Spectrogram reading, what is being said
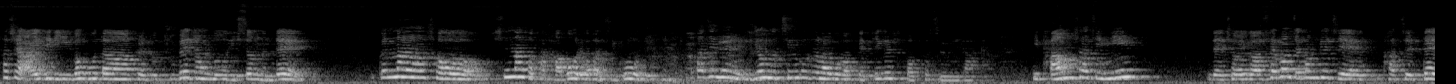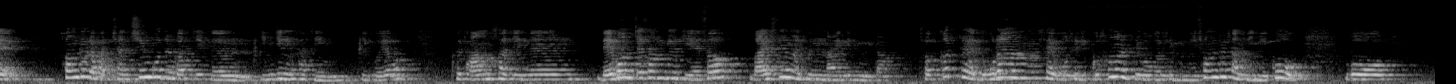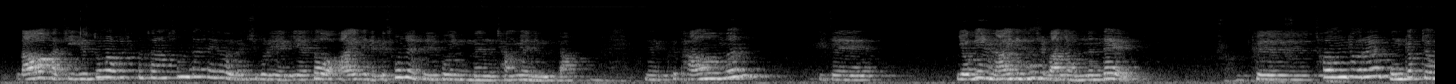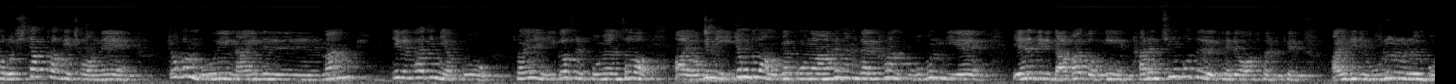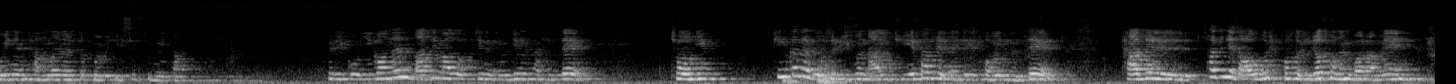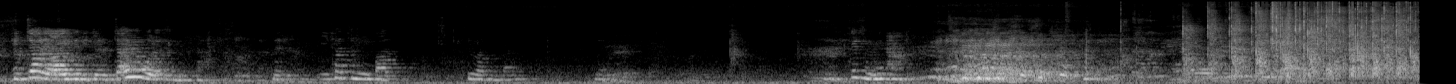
사실 아이들이 이거보다 그래도 두 배 정도 있었는데 끝나서 신나서 다 가버려가지고 사진을 이 정도 친구들하고밖에 찍을 수가 없었습니다. 이 다음 사진이 네 저희가 세 번째 선교지에 갔을 때 선교를 같이 한 친구들과 찍은 인증 사진이고요. 그 다음 사진은 네 번째 선교지에서 말씀을 듣는 아이들입니다. 저 끝에 노란색 옷을 입고 손을 들고 계신 분이 선교사님이고 뭐 나와 같이 유통하고 싶은 사람 손 드세요 이런 식으로 얘기해서 아이들이 이렇게 손을 들고 있는 장면입니다. 네, 그 다음은 이제 여기는 아이들이 사실 많이 없는데 그 선교를 본격적으로 시작하기 전에 조금 모인 아이들만 찍은 사진이었고 저희는 이것을 보면서 아 여기는 이 정도만 오겠구나 했는데 한 5분 뒤에 얘네들이 나가더니 다른 친구들을 데려와서 이렇게 아이들이 우르르르 모이는 장면을 또 볼 수 있었습니다. 그리고 이거는 마지막으로 찍은 인증샷인데 저기 핑크색 옷을 입은 아이 뒤에 사실 애들이 더 있는데 다들 사진에 나오고 싶어서 일어서는 바람에 뒷자리 아이들이 좀 잘려버렸습니다. 네, 이 사진이 맞지만가요 네. 찍겠습니다.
